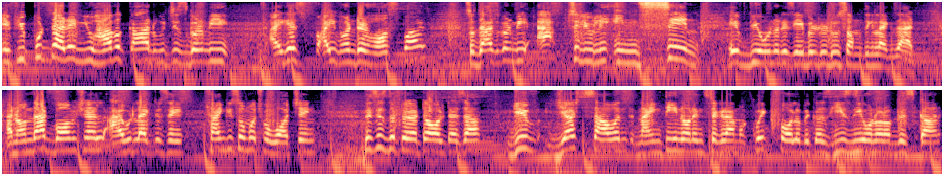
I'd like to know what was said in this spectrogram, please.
if you put that in, you have a car which is going to be, I guess, 500 horsepower. So that's going to be absolutely insane if the owner is able to do something like that. And on that bombshell, I would like to say thank you so much for watching. This is the Toyota Altezza. Give Yash Sawant 19 on Instagram a quick follow because he's the owner of this car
